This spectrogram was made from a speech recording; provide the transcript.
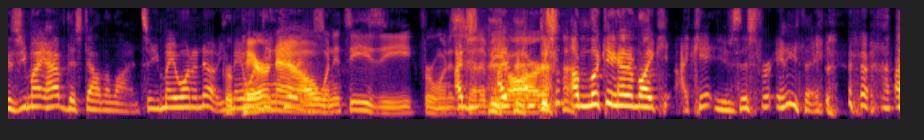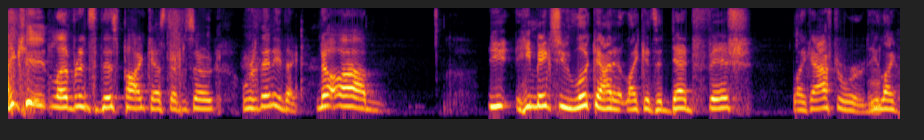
because you might have this down the line, so you may want to know. You may Prepare be now curious. when it's easy for when it's going to be I, hard. am just, I'm looking at him like I can't use this for anything. I can't leverage this podcast episode with anything. No, um, he, he makes you look at it like it's a dead fish. Like afterward, he like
